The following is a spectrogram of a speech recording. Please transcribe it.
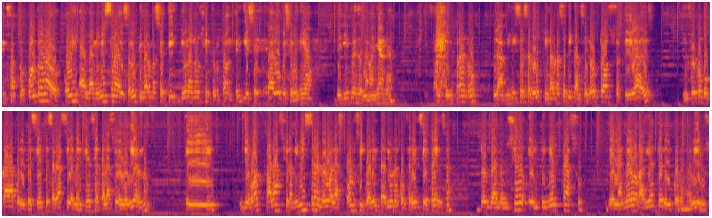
Exacto. Por otro lado, hoy a la ministra de Salud Pilar Macetti dio un anuncio importante y ese era algo que se venía venir desde la mañana. Temprano, la ministra de Salud Pilar Macetti canceló todas sus actividades y fue convocada por el presidente Sagasti de emergencia Palacio de Gobierno. Eh, llegó a Palacio la ministra, luego a las 11 y 40 dio una conferencia de prensa donde anunció el primer caso de la nueva variante del coronavirus.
